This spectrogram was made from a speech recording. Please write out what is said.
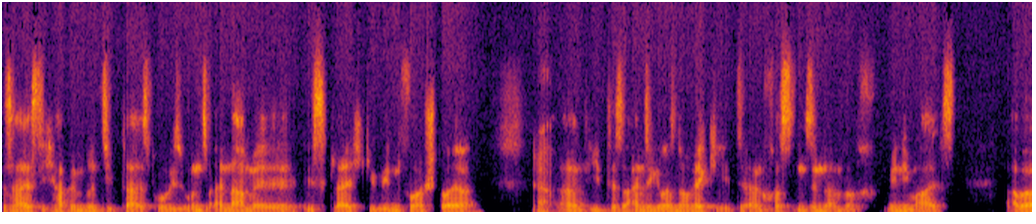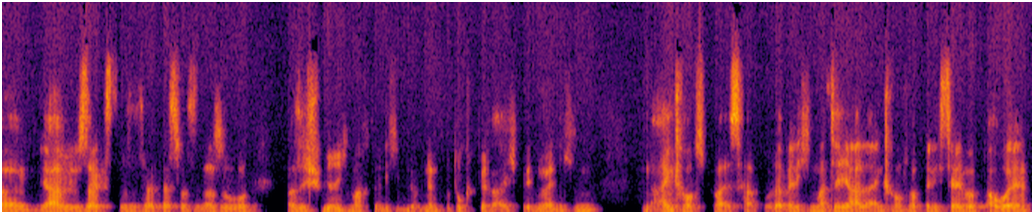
das heißt, ich habe im Prinzip da als Provisionseinnahme ist gleich Gewinn vor Steuer. Ja. Äh, das Einzige, was noch weggeht. Ja, Kosten sind einfach minimalst. Aber ja, wie du sagst, das ist halt das, was immer so, was es schwierig macht, wenn ich in irgendeinem Produktbereich bin, wenn ich einen, einen Einkaufspreis habe oder wenn ich einen Materialeinkauf habe, wenn ich selber baue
